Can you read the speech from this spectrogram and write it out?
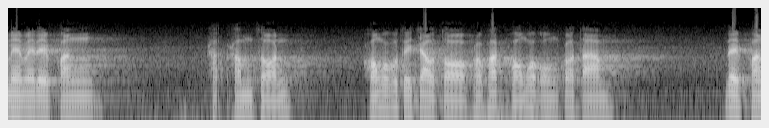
แม่ไม่ได้ฟังคำสอน ของพระพุทธเจ้าต่อพระพักของพระองค์ก็ตาม ได้ฟัง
